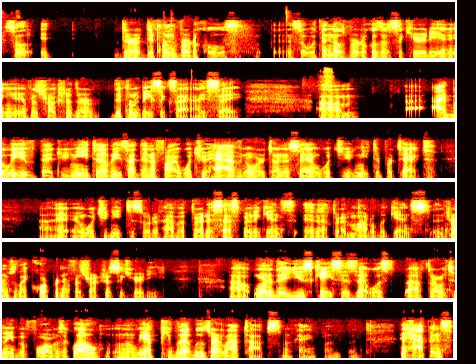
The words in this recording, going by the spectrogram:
so it there are different verticals. So within those verticals of security and, your infrastructure, there are different basics. I, I say. Um, I believe that you need to at least identify what you have in order to understand what you need to protect uh, and, and, what you need to sort of have a threat assessment against and a threat model against in terms of like corporate infrastructure security. Uh, one of the use cases that was uh, thrown to me before was like, well, we have people that lose our laptops. Okay, it happens.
